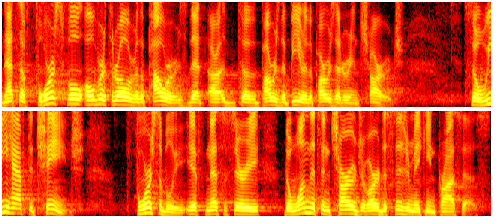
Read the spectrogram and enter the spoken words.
That's a forceful overthrow over the powers that are the powers that be or the powers that are in charge. So we have to change forcibly, if necessary, the one that's in charge of our decision making process.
